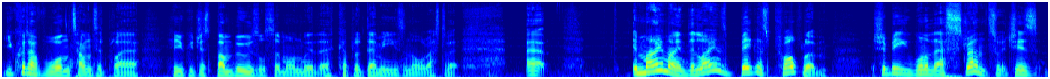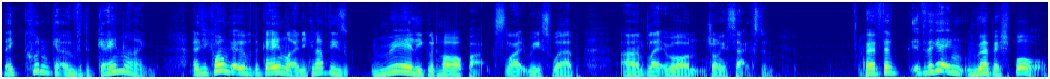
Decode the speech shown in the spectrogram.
you could have one talented player who could just bamboozle someone with a couple of dummies and all the rest of it. Uh, in my mind, the Lions' biggest problem should be one of their strengths, which is they couldn't get over the gain line. And if you can't get over the gain line, you can have these really good halfbacks like Rhys Webb and later on Johnny Sexton. But if they're if they're getting rubbish ball,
